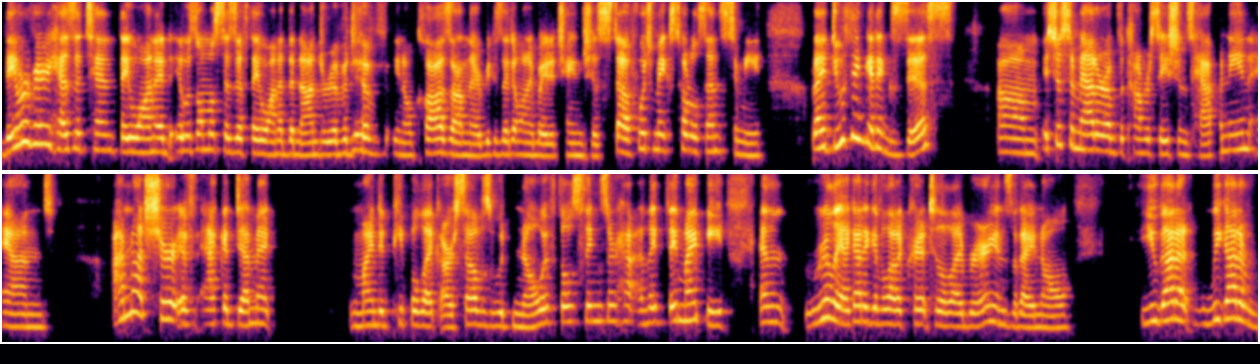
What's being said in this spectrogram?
they were very hesitant. They wanted, it was almost as if they wanted the non-derivative, you know, clause on there because they don't want anybody to change his stuff, which makes total sense to me. But I do think it exists. Um, it's just a matter of the conversations happening. And I'm not sure if academic minded people like ourselves would know if those things are, they, they might be. And really, I got to give a lot of credit to the librarians that I know you gotta, we gotta,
